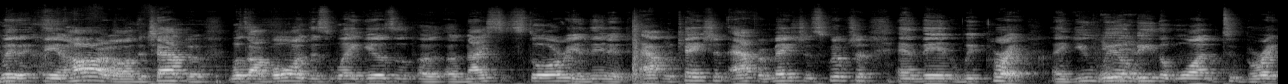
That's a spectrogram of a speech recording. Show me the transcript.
went in hard on, the chapter was "Our Born This Way" gives a, a, a nice story, and then an application, affirmation, scripture, and then we pray. And you will be the one to break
